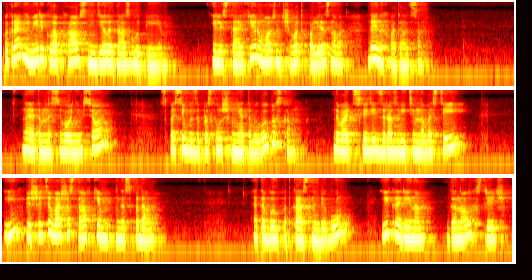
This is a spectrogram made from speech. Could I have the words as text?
По крайней мере, Clubhouse не делает нас глупее. И листая эфир можно чего-то полезного, да и нахвататься. На этом на сегодня все. Спасибо за прослушивание этого выпуска. Давайте следить за развитием новостей и пишите ваши ставки, господа. Это был подкаст «На бегу» и Карина. До новых встреч!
